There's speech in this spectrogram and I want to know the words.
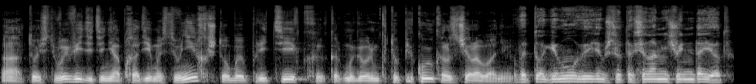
А, то есть вы видите необходимость в них, чтобы прийти, к, как мы говорим, к тупику и к разочарованию. В итоге мы увидим, что это все нам ничего не дает.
